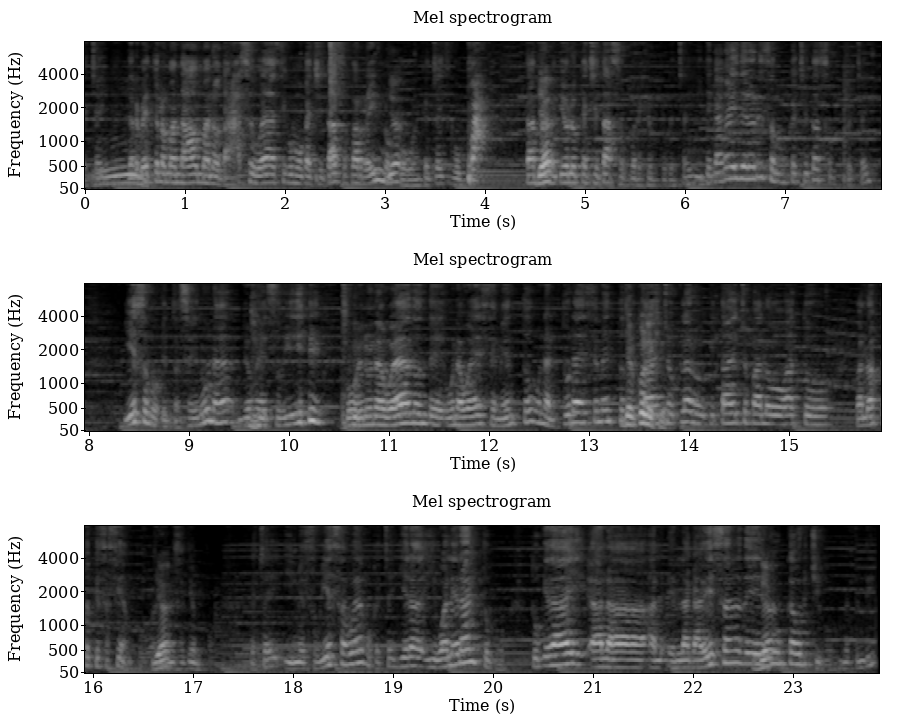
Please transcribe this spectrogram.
¿cachai? De repente nos mandaban manotazos, weón, así como cachetazos para reírnos, po, ¿cachai? Así como ¡pa! Ya. permitidos los cachetazos, por ejemplo, ¿cachai? Y te cagáis de la risa con cachetazos, ¿cachai? Y eso, pues, entonces en una, yo me subí como en una weá donde, una weá de cemento, una altura de cemento Del que estaba hecho, claro, que estaba hecho para los actos, para los actos que se hacían, Ya. en ese tiempo. ¿Cachai? Y me subí a esa weá, po, ¿cachai? Y era, igual era alto, po. Tú quedabas ahí a la, a- en la cabeza de, un cabrón chico, ¿me entendí?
